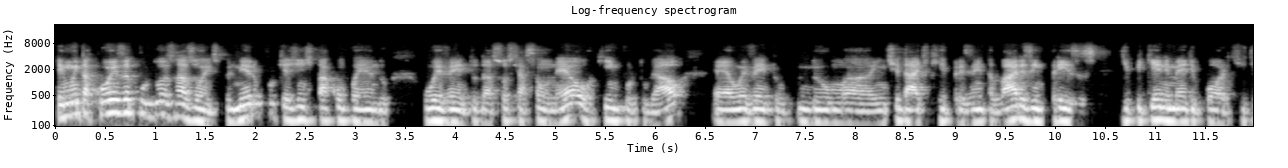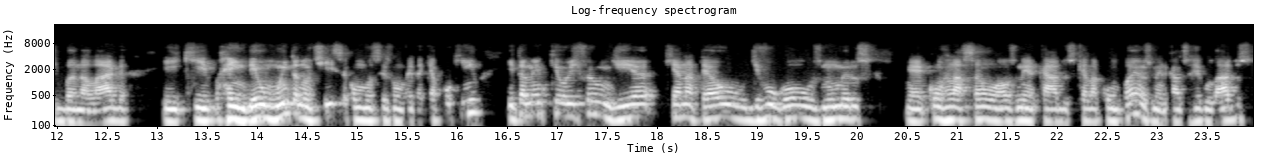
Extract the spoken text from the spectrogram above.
Tem muita coisa por duas razões. Primeiro, porque a gente está acompanhando o evento da Associação NEL aqui em Portugal, é um evento de uma entidade que representa várias empresas de pequeno e médio porte de banda larga e que rendeu muita notícia, como vocês vão ver daqui a pouquinho, e também porque hoje foi um dia que a Anatel divulgou os números é, com relação aos mercados que ela acompanha, os mercados regulados,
